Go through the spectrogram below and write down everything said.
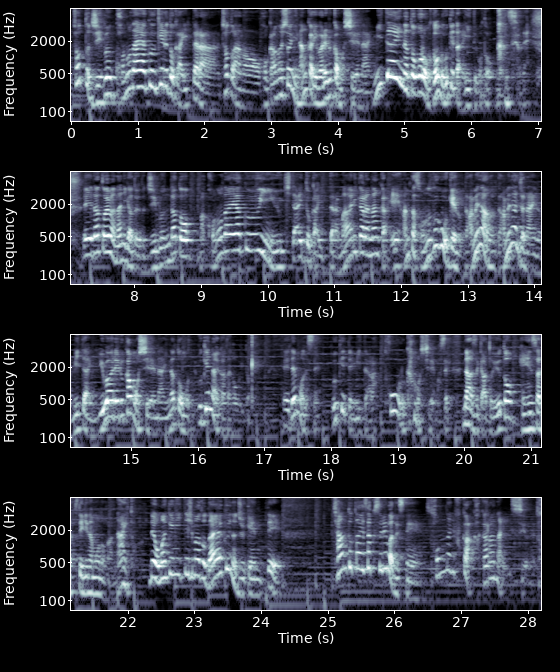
ちょっと自分この大学受けるとか言ったらちょっとあの他の人に何か言われるかもしれない。みたいなところをどんどん受けたらいいってことなんですよね、えー、例えば何かというと自分だと、まあ、この大学院行きたいとか言ったら周りからなんかえー、あんたそんなとこ受けるの？ダメなの？ダメなんじゃないの？みたいに言われるかもしれないなと思って受けない方が多いと。えでもですね、受けてみたら通るかもしれません。なぜかというと、偏差値的なものがないと。で、おまけに言ってしまうと、大学院の受験って、ちゃんと対策すればですね、そんなに負荷かからないですよねと。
